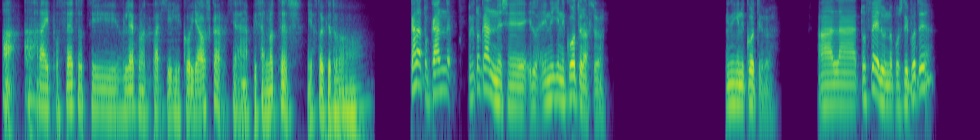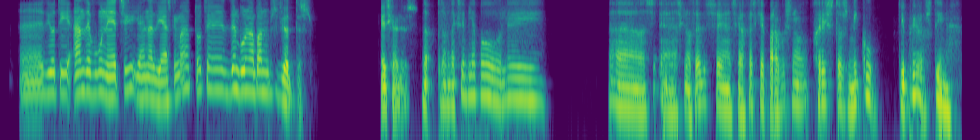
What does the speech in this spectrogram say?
Α, άρα υποθέτω ότι βλέπουν ότι υπάρχει υλικό για Όσκαρ, για πιθανότητες, γι' αυτό και το Καλά, το κάνουν, δεν το κάνουν σε, είναι γενικότερο αυτό. Είναι γενικότερο. Αλλά το θέλουν οπωσδήποτε, ε, διότι αν δεν βγουν έτσι για ένα διάστημα, τότε δεν μπορούν να πάρουν ψηφιότητε. Έτσι κι αλλιώς. Εδώ μεταξύ βλέπω, λέει, ε, ε, σκηνοθέτης, ε, συγγραφές και παραγωγός είναι ο Χρήστος Νίκου. Κύπριος, τι είναι;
